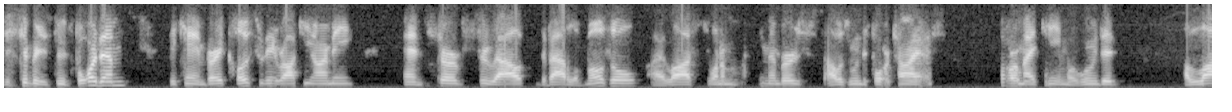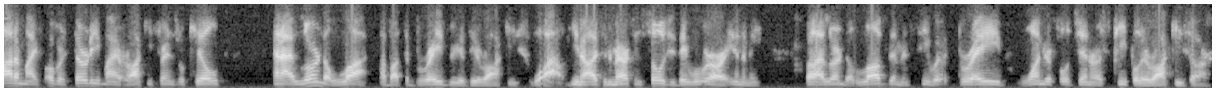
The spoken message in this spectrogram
distributed food for them, became very close to the Iraqi army, and served throughout the Battle of Mosul. I lost one of my members. I was wounded four times. Four of my team were wounded. A lot of my, over 30 of my Iraqi friends were killed. And I learned a lot about the bravery of the Iraqis. Wow. You know, as an American soldier, they were our enemy but I learned to love them and see what brave, wonderful, generous people Iraqis are.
